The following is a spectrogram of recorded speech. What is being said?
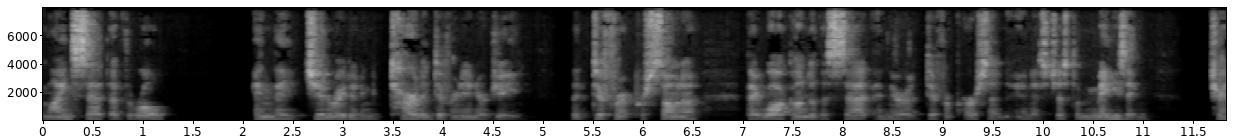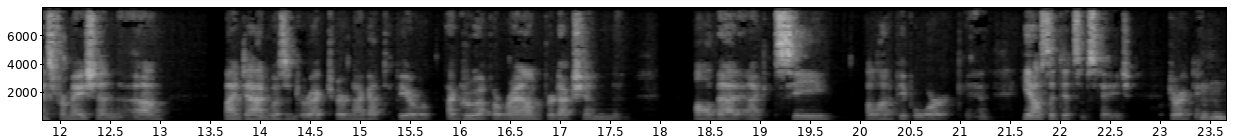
mindset of the role and they generate an entirely different energy, a different persona. They walk onto the set and they're a different person, and it's just amazing transformation. Um, my dad was a director, and I got to be a, I grew up around production and all that, and I could see a lot of people work. And he also did some stage directing hmm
